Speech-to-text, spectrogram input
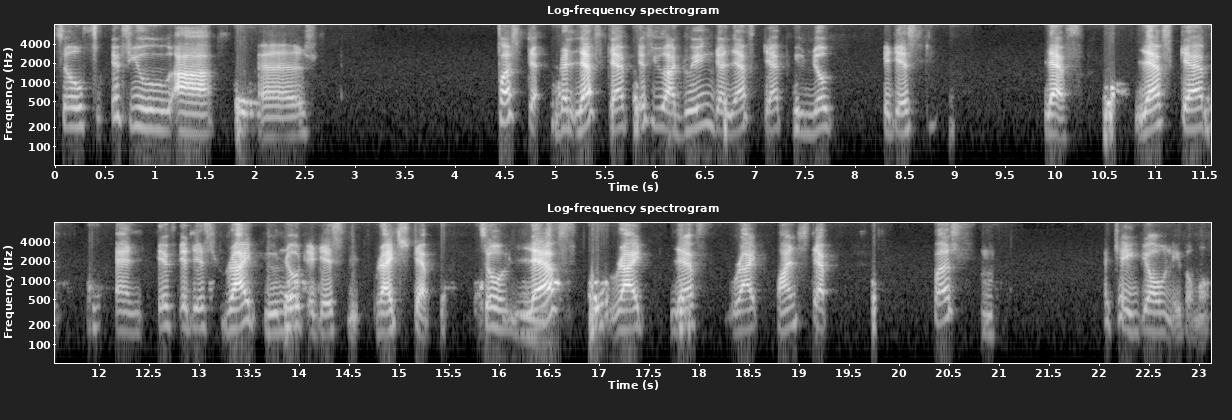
So if you are uh, first step, the left step, if you are doing the left step, you note it is left, left step, and if it is right, you note it is right step. So left, right, left, right, one step. First, I change your only for more.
